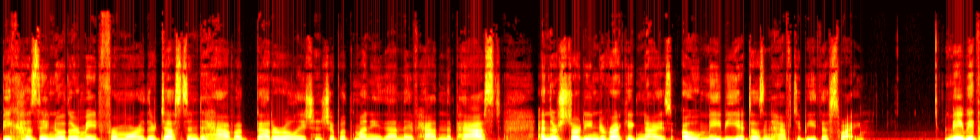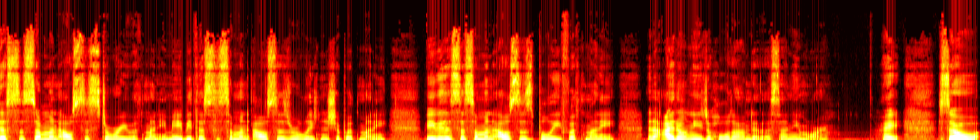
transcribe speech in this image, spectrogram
because they know they're made for more. They're destined to have a better relationship with money than they've had in the past. And they're starting to recognize, oh, maybe it doesn't have to be this way. Maybe this is someone else's story with money. Maybe this is someone else's relationship with money. Maybe this is someone else's belief with money. And I don't need to hold on to this anymore. Right? So,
